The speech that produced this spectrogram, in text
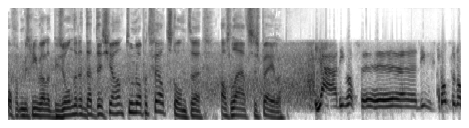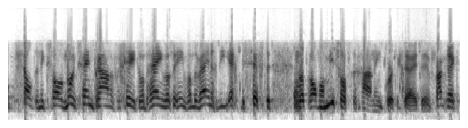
of misschien wel het bijzondere... dat Deschamps toen op het veld stond uh, als laatste speler. Ja, die, was, uh, die stond toen op het veld en ik zal nooit zijn tranen vergeten. Want hij was een van de weinigen die echt besefte wat er allemaal mis was gegaan in korte tijd. En Frankrijk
